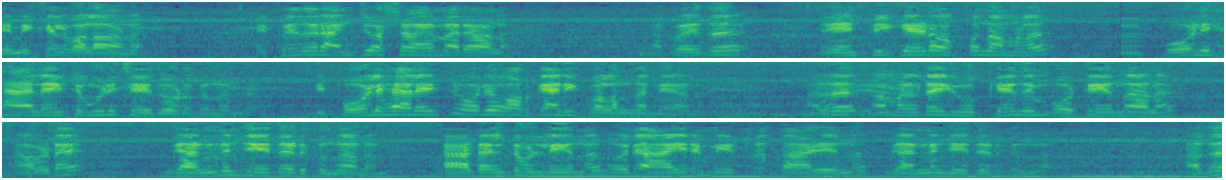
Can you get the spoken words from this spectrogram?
കെമിക്കൽ വളമാണ്. ഇപ്പോൾ ഇതൊരു അഞ്ച് വർഷമായ മരമാണ്. അപ്പോൾ ഇത് എൻ പി കെയുടെ ഒപ്പം നമ്മൾ പോളി ഹാലൈറ്റും കൂടി ചെയ്തു കൊടുക്കുന്നുണ്ട്. ഈ പോളി ഹാലൈറ്റ് ഒരു ഓർഗാനിക് വളം തന്നെയാണ്. അത് നമ്മളുടെ യു കെയിൽ നിന്ന് ഇമ്പോർട്ട് ചെയ്യുന്നതാണ്. അവിടെ ഗണ്ണം ചെയ്തെടുക്കുന്നതാണ്. കടലിന്റെ ഉള്ളിൽ നിന്ന് ഒരു ആയിരം മീറ്റർ താഴെ നിന്ന് ഗണ്ണം ചെയ്തെടുക്കുന്നത്. അത്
